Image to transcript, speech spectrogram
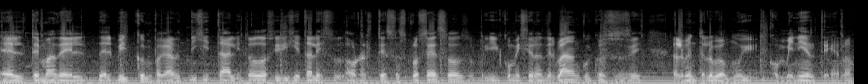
el tema del, del, Bitcoin, pagar digital y todo, si digital es ahorrarte esos procesos y comisiones del banco y cosas así, realmente lo veo muy conveniente, ¿no?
